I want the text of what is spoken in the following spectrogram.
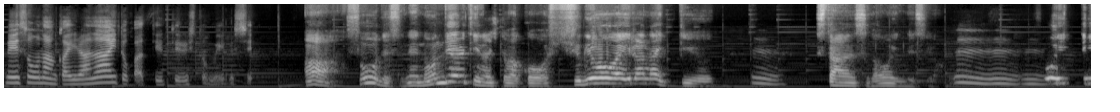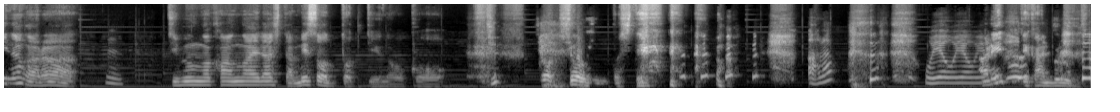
瞑想なんかいらないとかって言ってる人もいるし。ああ、そうですね。ノンデュアリティの人は、こう、修行はいらないっていううん。スタンスが多いんですよ。うんうんうん。そう言っていながら、うん自分が考え出したメソッドっていうのを、こう、商商品として、あら？おやおやおや。あれ？って感じなんですよ。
